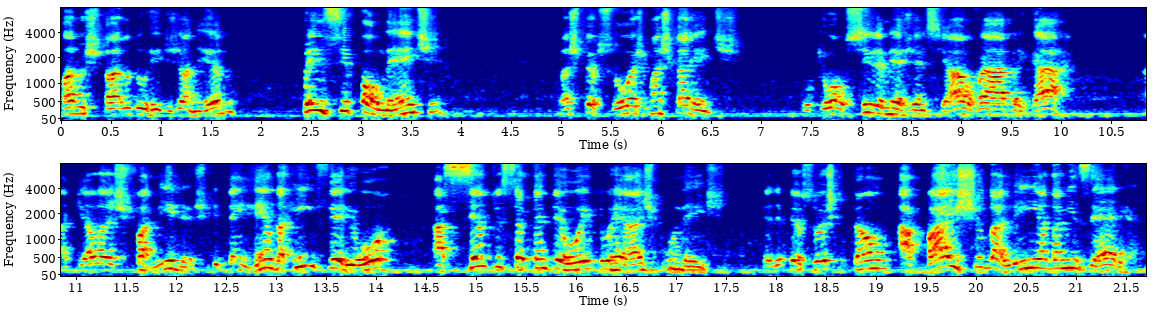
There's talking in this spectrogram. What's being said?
para o Estado do Rio de Janeiro, principalmente para as pessoas mais carentes, porque o auxílio emergencial vai abrigar aquelas famílias que têm renda inferior a 178 reais por mês. Quer dizer, pessoas que estão abaixo da linha da miséria,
